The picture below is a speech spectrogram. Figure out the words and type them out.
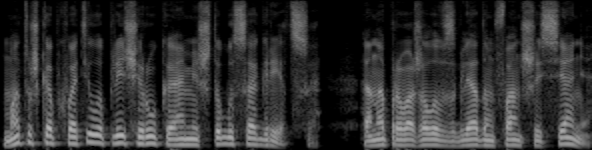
матушка обхватила плечи руками, чтобы согреться. Она провожала взглядом Фан Шисяня,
